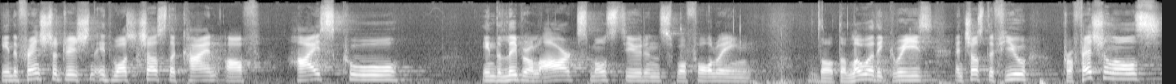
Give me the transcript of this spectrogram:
in the French tradition, it was just a kind of high school in the liberal arts. Most students were following the, the lower degrees, and just a few professionals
